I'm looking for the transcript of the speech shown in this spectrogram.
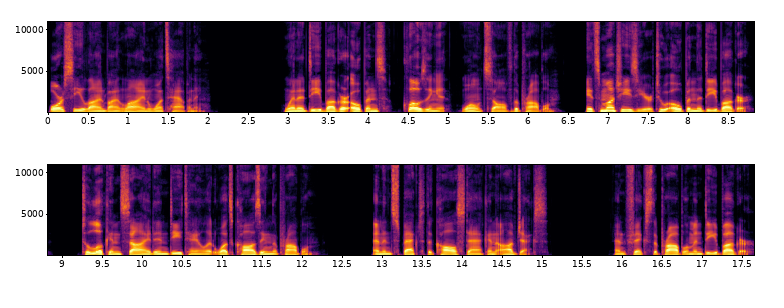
or see line by line what's happening. When a debugger opens, closing it won't solve the problem. It's much easier to open the debugger, to look inside in detail at what's causing the problem, and inspect the call stack and objects, and fix the problem in debugger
